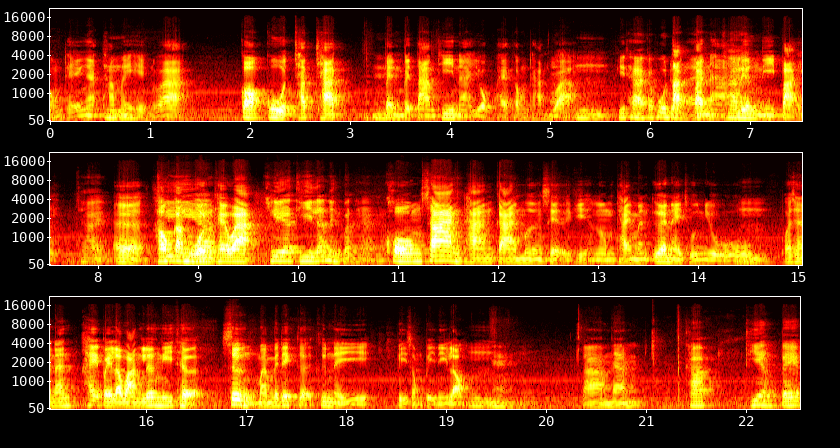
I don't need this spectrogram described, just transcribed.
ของเทงอะอืมทำให้เห็นว่าเกาะกูดชัดอืมๆ เป็นไปตามที่นายกแพทองทานว่าอืมพิธาก็พูดตัดอยู่นะปัญหาใช่เรื่องนี้ไปใช่เออเขากังวลแค่ว่าเคลียร์ทีละหนึ่งปัญหา โครงสร้างทางการเมืองเศรษฐกิจของไทยมันเอื้อในทุนอยู่อืมเพราะฉะนั้นให้ไประวังเรื่องนี้เถอะ ซึ่งมันไม่ได้เกิดขึ้นในปีสองปีนี้หรอกอืมอืมตามนั้นครับ เที่ยงเป๊ะ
